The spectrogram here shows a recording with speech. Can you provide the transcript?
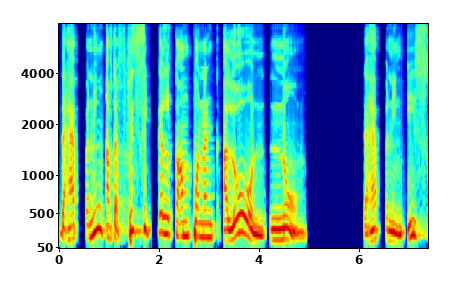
the happening of the physical component alone. No. The happening is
